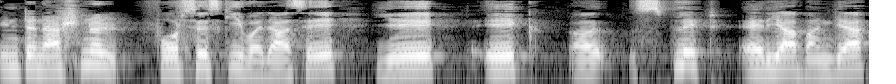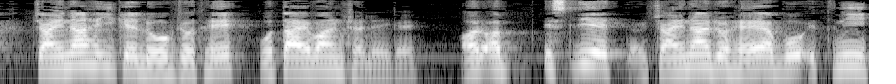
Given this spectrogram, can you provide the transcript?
इंटरनेशनल फोर्सेस की वजह से ये एक स्प्लिट एरिया बन गया। चाइना ही के लोग जो थे, वो ताइवान चले गए। और अब इसलिए चाइना जो है अब वो इतनी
